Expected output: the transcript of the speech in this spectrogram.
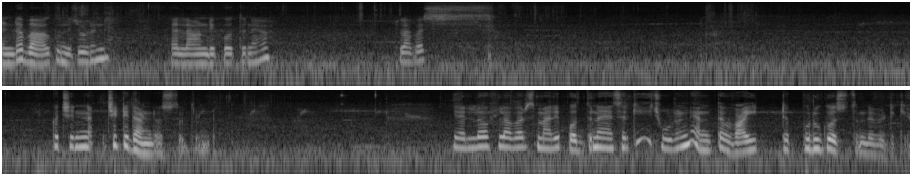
ఎండ బాగుంది చూడండి. ఎలా ఉండిపోతున్నాయో. ఫ్లవర్స్ ఒక చిన్న చిట్టి దండ వస్తుంది ఎల్లో ఫ్లవర్స్ మరి పొద్దున అయ్యేసరికి చూడండి ఎంత వైట్ పురుగు వస్తుంది వీటికి.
